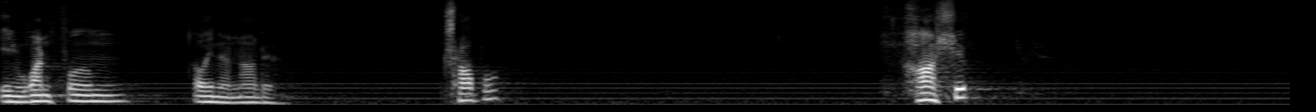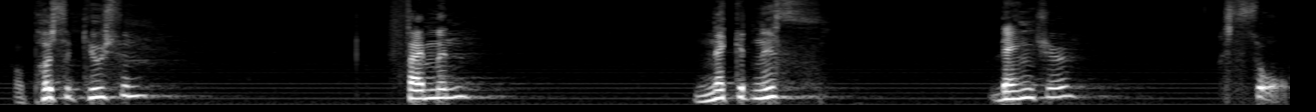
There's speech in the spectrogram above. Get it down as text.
in one form or in another. Trouble, hardship, or persecution, famine, nakedness, danger, sore.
